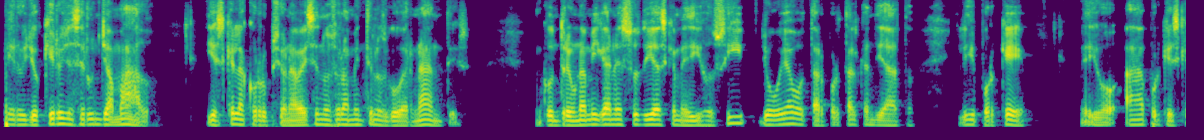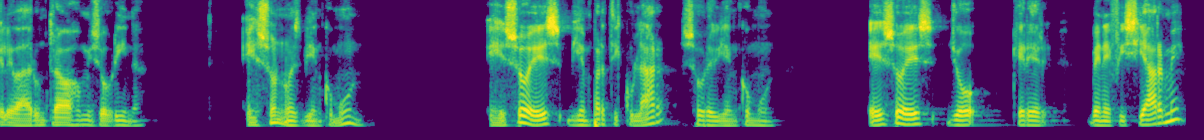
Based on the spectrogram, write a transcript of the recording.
Pero yo quiero hacer un llamado, y es que la corrupción a veces no solamente en los gobernantes. Encontré una amiga en estos días que me dijo, sí, yo voy a votar por tal candidato. le dije, ¿por qué? Me dijo, ah, porque es que le va a dar un trabajo a mi sobrina. Eso no es bien común. Eso es bien particular sobre bien común. Eso es yo querer beneficiarme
